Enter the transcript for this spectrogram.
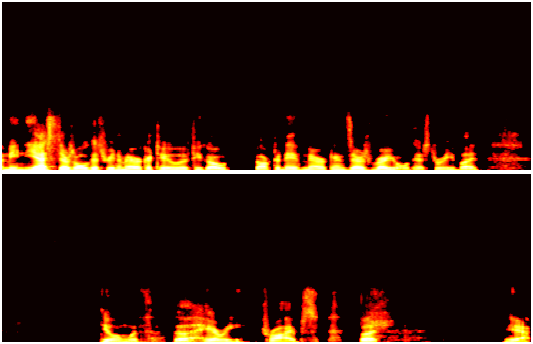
I mean, yes, there's old history in America too. If you go talk to Native Americans, there's very old history, but dealing with the hairy tribes. But yeah,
